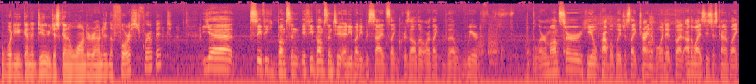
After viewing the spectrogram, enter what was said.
what are you gonna do? You're just gonna wander around in the forest for a bit? yeah see if he bumps in if he bumps into anybody besides like griselda or like the weird blur monster he'll probably just like try and avoid it but otherwise he's just kind of like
